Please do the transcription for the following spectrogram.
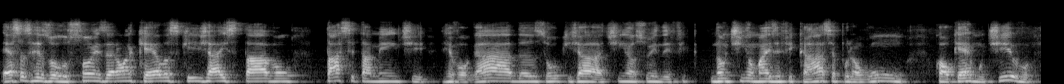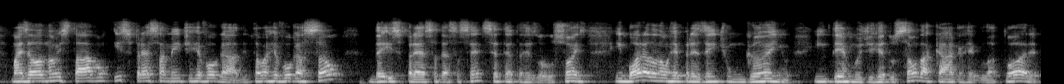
Essas resoluções eram aquelas que já estavam tacitamente revogadas ou que já tinham sua não tinham mais eficácia por algum qualquer motivo, mas elas não estavam expressamente revogadas. Então a revogação de, expressa dessas 170 resoluções, embora ela não represente um ganho em termos de redução da carga regulatória,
